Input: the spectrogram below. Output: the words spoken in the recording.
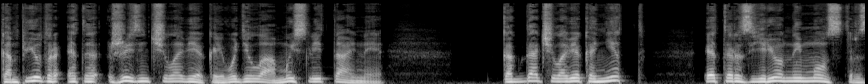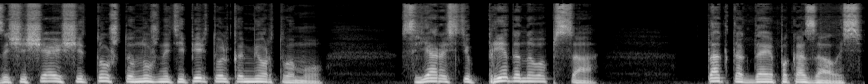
Компьютер — это жизнь человека, его дела, мысли и тайны. Когда человека нет, это разъяренный монстр, защищающий то, что нужно теперь только мертвому, с яростью преданного пса. Так тогда и показалось.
